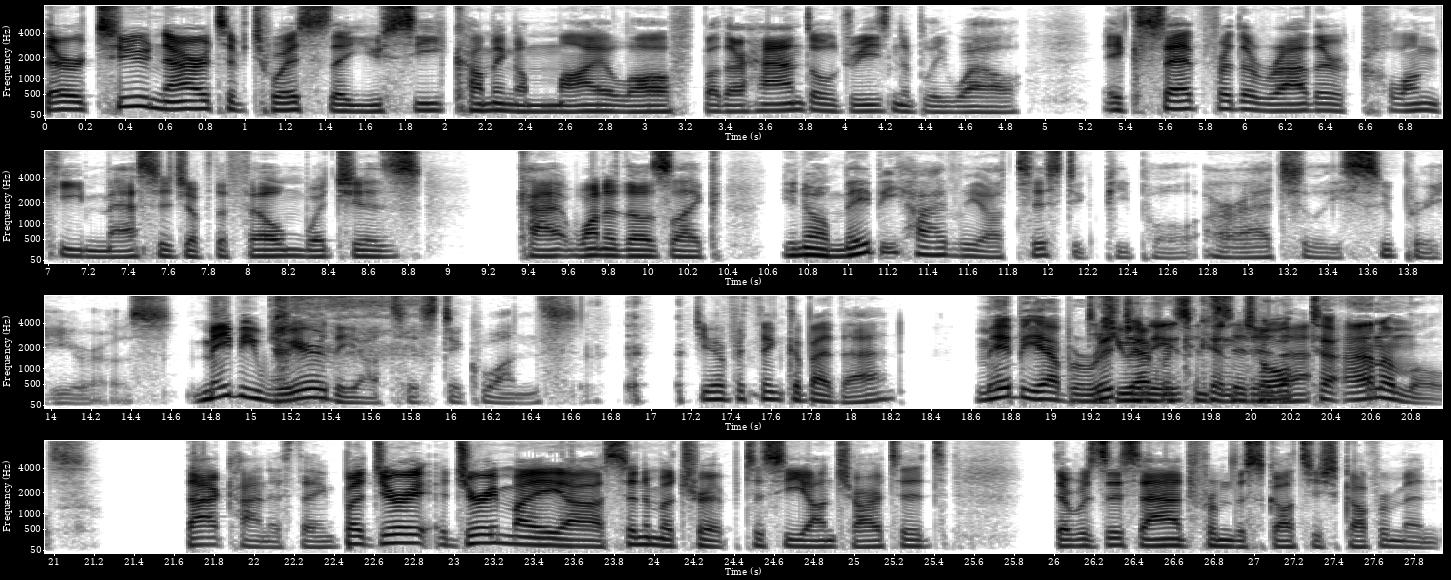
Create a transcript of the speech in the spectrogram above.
There are two narrative twists that you see coming a mile off, but they're handled reasonably well, except for the rather clunky message of the film, which is kind of one of those like, you know, maybe highly autistic people are actually superheroes. Maybe we're the autistic ones. Do you ever think about that? Maybe Aborigines can talk that? to animals. that kind of thing. But during during my uh, cinema trip to see Uncharted, there was this ad from the Scottish government,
